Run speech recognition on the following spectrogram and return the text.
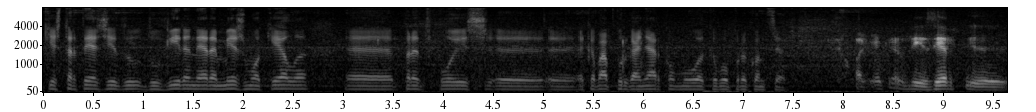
que a estratégia do, do Viran era mesmo aquela uh, para depois acabar por ganhar como acabou por acontecer? Olha, eu quero dizer que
